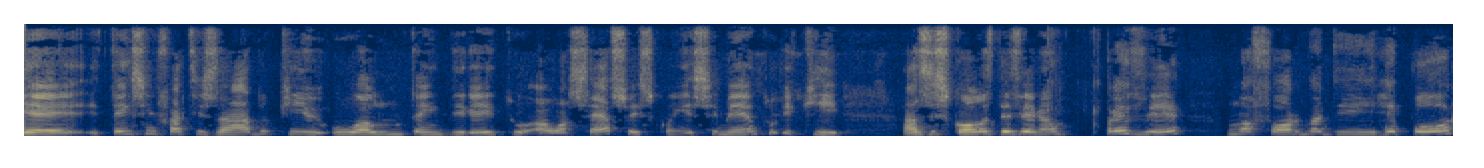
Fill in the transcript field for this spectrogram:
é, tem se enfatizado que o aluno tem direito ao acesso a esse conhecimento e que as escolas deverão prever uma forma de repor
